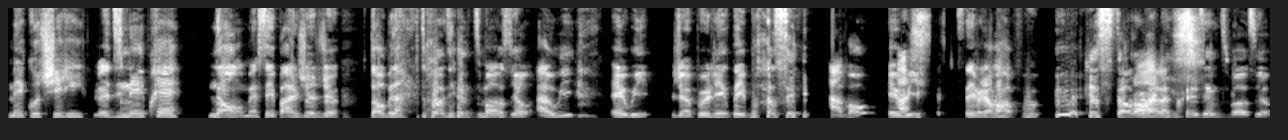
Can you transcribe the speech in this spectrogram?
Mais écoute, chérie, le dîner est prêt. Non, mais c'est pas juste, je suis tombé dans la troisième dimension. Ah oui? Eh oui, Je peux lire tes pensées. Ah bon? Eh Ah, oui, c'est- vraiment fou. Je suis tombé dans la troisième dimension.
